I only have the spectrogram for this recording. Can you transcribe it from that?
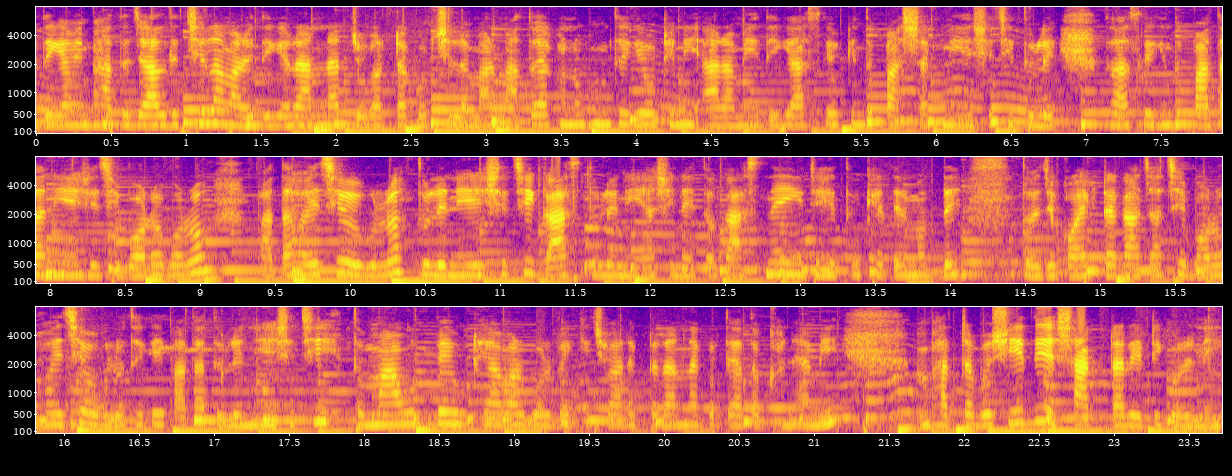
এদিকে আমি ভাতে জাল দিচ্ছিলাম আর এদিকে রান্নার জোগাড়টা করছিলাম। আর মা তো এখনও ঘুম থেকে ওঠেনি আর আমি এদিকে আজকেও কিন্তু পাঁচ শাক নিয়ে এসেছি তুলে। তো আজকে কিন্তু পাতা নিয়ে এসেছি, বড় বড় পাতা হয়েছে, ওইগুলো তুলে নিয়ে এসেছি, গাছ তুলে নিয়ে আসি নাই। তো গাছ নেই যেহেতু ক্ষেতের মধ্যে। তো যে কয়েকটা গাছ আছে, বড় হয়েছে, ওগুলো থেকেই পাতা তুলে নিয়ে এসেছি। তো মা উঠবে, উঠে আবার বলবে কিছু আরেকটা রান্না করতে। এতক্ষণে আমি ভাতটা বসিয়ে দিয়ে শাকটা রেডি করে নিই।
